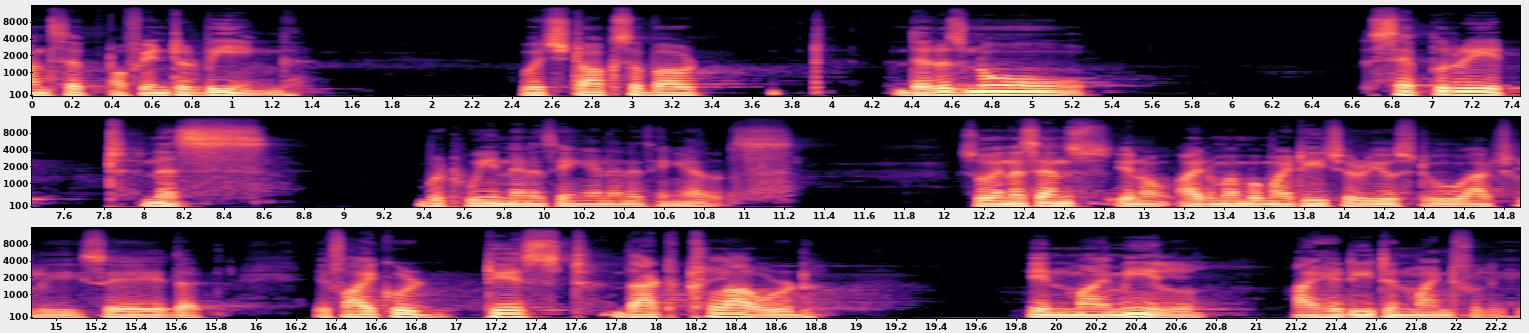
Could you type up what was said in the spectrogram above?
concept of interbeing which talks about there is no separateness between anything and anything else. So, in a sense, you know, I remember my teacher used to actually say that if I could taste that cloud in my meal, I had eaten mindfully.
